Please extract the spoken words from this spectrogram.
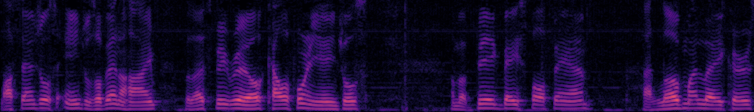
Los Angeles Angels of Anaheim, but let's be real, California Angels. I'm a big baseball fan. I love my Lakers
